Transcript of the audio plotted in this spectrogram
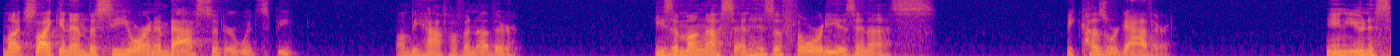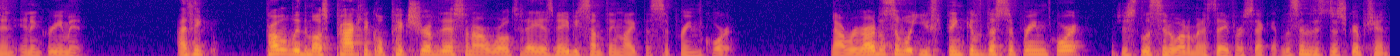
much like an embassy or an ambassador would speak on behalf of another. He's among us, and his authority is in us because we're gathered in unison, in agreement. I think probably the most practical picture of this in our world today is maybe something like the Supreme Court. Now, regardless of what you think of the Supreme Court, just listen to what I'm going to say for a second. Listen to this description.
